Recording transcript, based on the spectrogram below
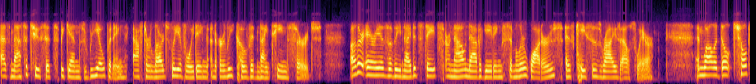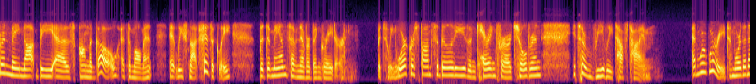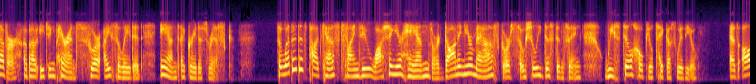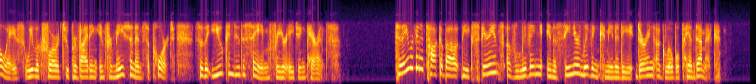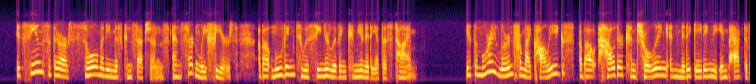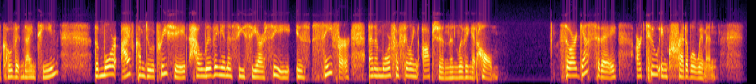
as Massachusetts begins reopening after largely avoiding an early COVID-19 surge. Other areas of the United States are now navigating similar waters as cases rise elsewhere. And while adult children may not be as on the go at the moment, at least not physically, the demands have never been greater. Between work responsibilities and caring for our children, it's a really tough time. And we're worried more than ever about aging parents who are isolated and at greatest risk. So whether this podcast finds you washing your hands or donning your mask or socially distancing, we still hope you'll take us with you. As always, we look forward to providing information and support so that you can do the same for your aging parents. Today we're going to talk about the experience of living in a senior living community during a global pandemic. It seems that there are so many misconceptions and certainly fears about moving to a senior living community at this time. Yet the more I learn from my colleagues about how they're controlling and mitigating the impact of COVID-19, the more I've come to appreciate how living in a CCRC is safer and a more fulfilling option than living at home. So our guests today are two incredible women,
